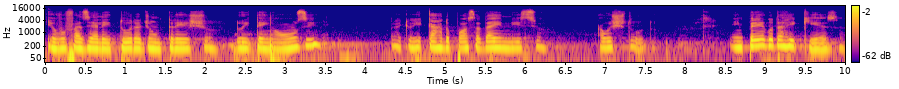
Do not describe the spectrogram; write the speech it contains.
Eu vou fazer a leitura de um trecho do item 11, para que o Ricardo possa dar início ao estudo. Emprego da riqueza.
